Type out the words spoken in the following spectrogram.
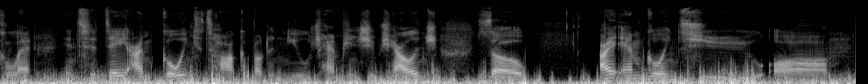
Colette, and today I'm going to talk about the new championship challenge. So, I am going to um,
